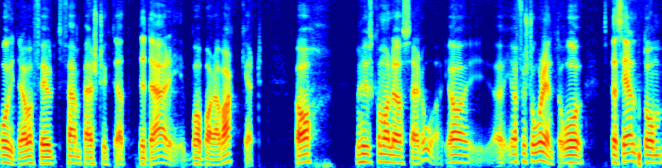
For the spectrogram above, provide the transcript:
oj, det där var fult. Fem pers tyckte att det där var bara vackert. Ja, men hur ska man lösa det då? Jag, jag, jag förstår inte. Och Speciellt de,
